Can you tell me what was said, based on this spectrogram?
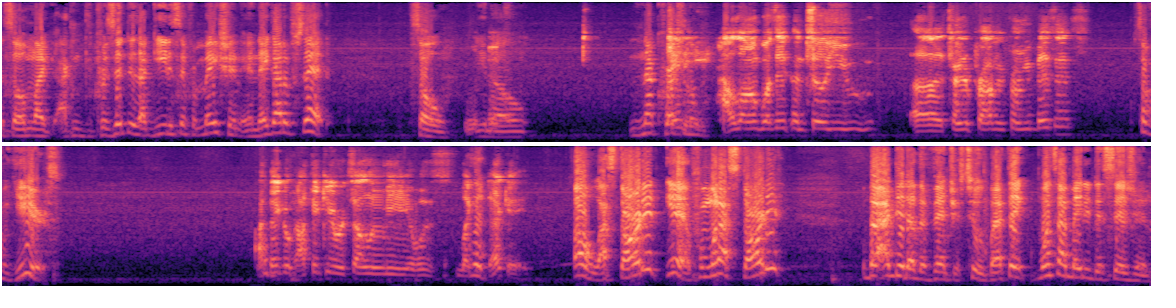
so I'm like, I can present this, I give you this information, and they got upset. So, you mm-hmm. know, not crushing them Hey, how long was it until you uh, turned a profit from your business? several years. I think I think you were telling me it was like Look. a decade. Oh, I started? Yeah, from when I started. But I did other ventures too. But I think once I made a decision,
